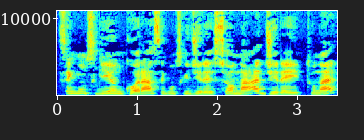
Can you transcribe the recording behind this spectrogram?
sem conseguir ancorar, sem conseguir direcionar direito, né?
